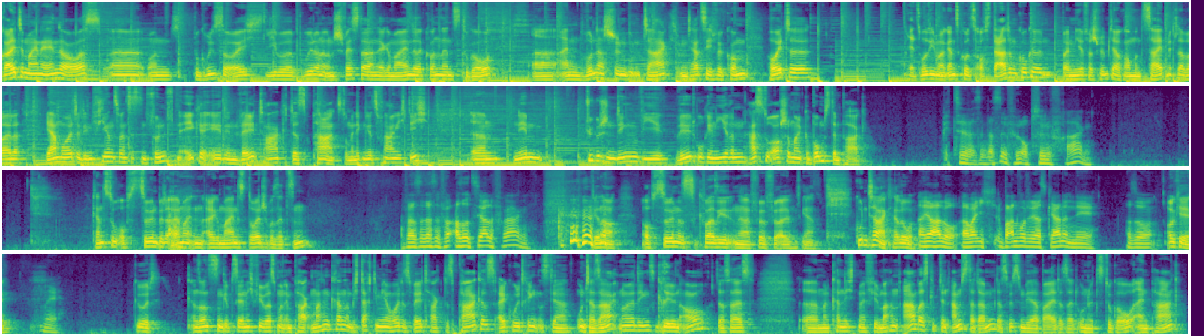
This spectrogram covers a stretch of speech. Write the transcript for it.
breite meine Hände aus äh, und begrüße euch, liebe Brüder und Schwestern der Gemeinde Conlens to Go. Äh, einen wunderschönen guten Tag und herzlich willkommen. Heute, jetzt muss ich mal ganz kurz aufs Datum gucken. Bei mir verschwimmt ja Raum und Zeit mittlerweile. Wir haben heute den 24.05., aka den Welttag des Parks. Dominik, jetzt frage ich dich, ähm, neben typischen Dingen wie wild urinieren, hast du auch schon mal gebumst im Park? Bitte, was sind das denn für obszöne Fragen? Kannst du obszön bitte einmal in allgemeines Deutsch übersetzen? Was sind das denn für asoziale Fragen? genau. Obszön ist quasi, na, für, für alle, ja. Guten Tag, hallo. Ah, ja, hallo. Aber ich beantworte das gerne. Nee. Also. Okay. Nee. Gut. Ansonsten gibt es ja nicht viel, was man im Park machen kann. Aber ich dachte mir, heute ist Welttag des Parkes. Alkohol trinken ist ja untersagt neuerdings, Grillen auch. Das heißt, äh, man kann nicht mehr viel machen. Aber es gibt in Amsterdam, das wissen wir ja beide seit Unnütz to Go, einen Park,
